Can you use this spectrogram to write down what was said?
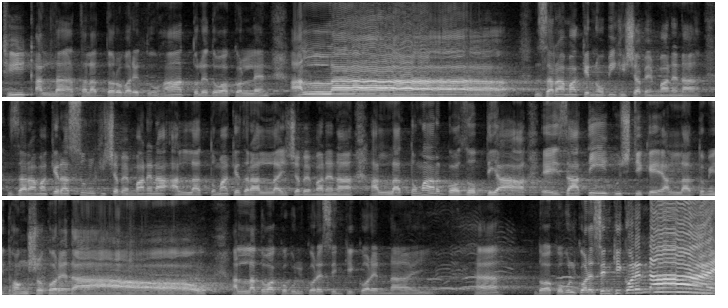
ঠিক আল্লাহ তালার দরবারে দুহাত তুলে দোয়া করলেন, আল্লাহ, যারা আমাকে নবী হিসাবে মানে না, যারা আমাকে রাসুল হিসাবে মানে না, আল্লাহ তোমাকে যারা আল্লাহ হিসাবে মানে না, আল্লাহ তোমার গজব দিয়া এই জাতি গোষ্ঠীকে আল্লাহ তুমি ধ্বংস করে দাও। আল্লাহ দোয়া কবুল করেছেন কি করেন নাই? হ্যাঁ? দোয়া কবুল করেছেন কি করেন নাই?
